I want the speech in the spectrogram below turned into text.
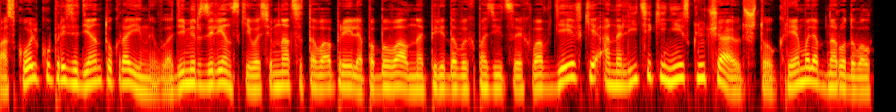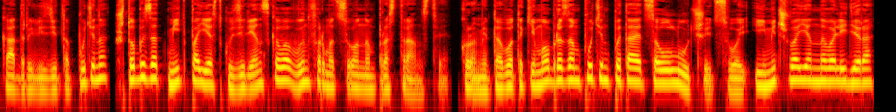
Поскольку президент Украины Владимир Зеленский 18 апреля побывал на передовых позициях в Авдеевке, аналитики не исключают, что Кремль обнародовал кадры визита Путина, чтобы затмить поездку Зеленского в информационном пространстве. Кроме того, таким образом Путин пытается улучшить свой имидж военного лидера.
